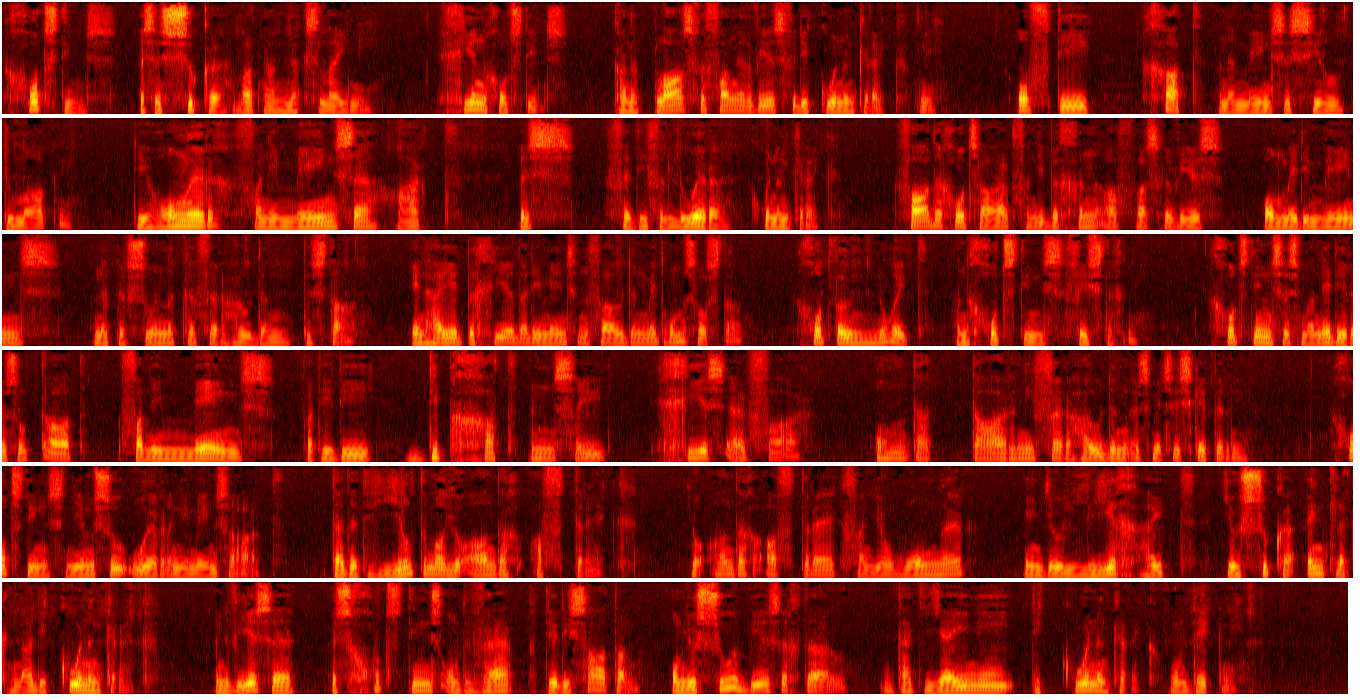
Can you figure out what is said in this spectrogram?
Godsdiens is 'n soeke wat na niks lei nie. Geen godsdiens kan 'n plaasvervanger wees vir die koninkryk nie of die gat in 'n mens se siel toemaak nie. Die honger van die mense hart is vir die verlore koninkryk. Vader God se hart van die begin af was gewees om met die mens in 'n persoonlike verhouding te staan. En hy het begeer dat die mens in verhouding met hom sal staan. God wou nooit 'n godsdiens vestig nie. Godsdiens is maar net die resultaat van die mens wat hierdie diep gat in sy gees ervaar omdat daar nie verhouding is met sy Skepper nie. Godsdiens neem so oor in die mens se hart dat dit heeltemal jou aandag aftrek. Jou aandag aftrek van jou honger en jou leegheid, jou soeke eintlik na die koninkryk. In wese is godsdiens ontwerp deur die Satan om jou so besig te hou dat jy nie die koninkryk ontdek nie.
